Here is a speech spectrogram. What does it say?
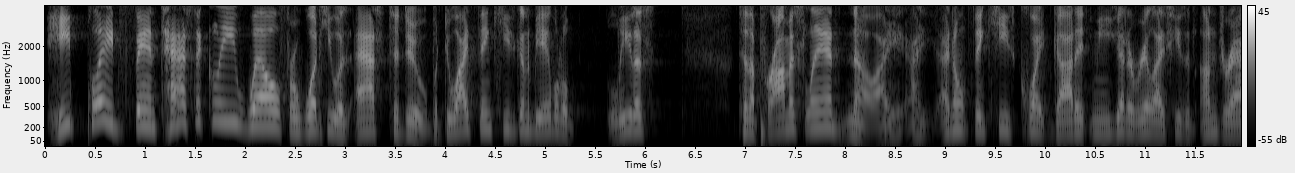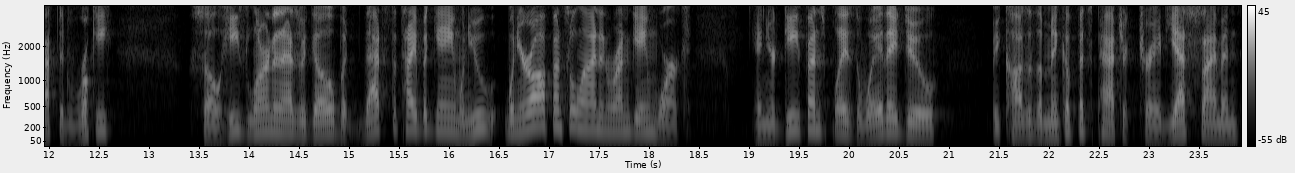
he played fantastically well for what he was asked to do. But do I think he's going to be able to lead us to the promised land? No, I, I, I don't think he's quite got it. I mean, you got to realize he's an undrafted rookie. So he's learning as we go, but that's the type of game when you when your offensive line and run game work and your defense plays the way they do because of the Minkah Fitzpatrick trade. Yes, Simon,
